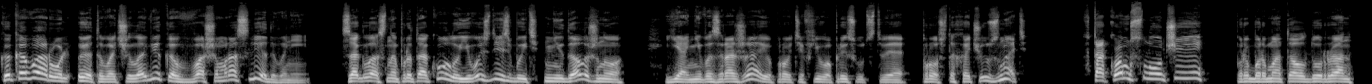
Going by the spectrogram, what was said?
какова роль этого человека в вашем расследовании? Согласно протоколу, его здесь быть не должно. Я не возражаю против его присутствия, просто хочу знать». «В таком случае», — пробормотал Дуран,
